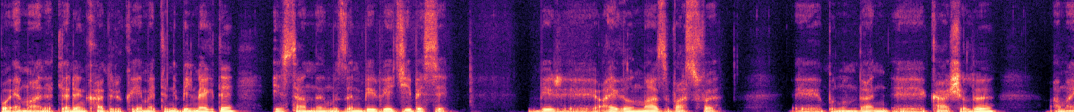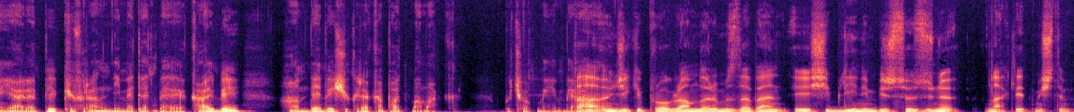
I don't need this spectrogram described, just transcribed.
Bu emanetlerin kadri kıymetini bilmek de insanlığımızın bir vecibesi, bir e, ayrılmaz vasfı. E, bunundan e, karşılığı aman ya Rabbi küfran nimet etmeye kalbi hamde ve şükre kapatmamak. Bu çok mühim. Yani. Daha önceki programlarımızda ben e, Şibli'nin bir sözünü nakletmiştim.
